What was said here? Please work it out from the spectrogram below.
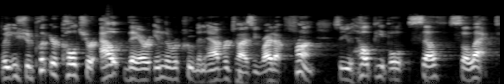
But you should put your culture out there in the recruitment advertising right up front so you help people self select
